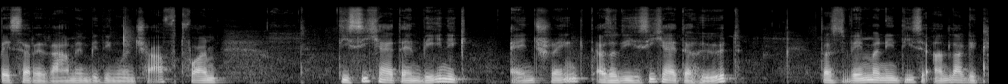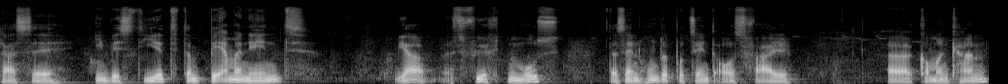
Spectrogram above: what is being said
bessere Rahmenbedingungen schafft, vor allem die Sicherheit ein wenig einschränkt, also die Sicherheit erhöht, dass wenn man in diese Anlageklasse investiert, dann permanent ja, es fürchten muss, dass ein 100% Ausfall äh, kommen kann.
